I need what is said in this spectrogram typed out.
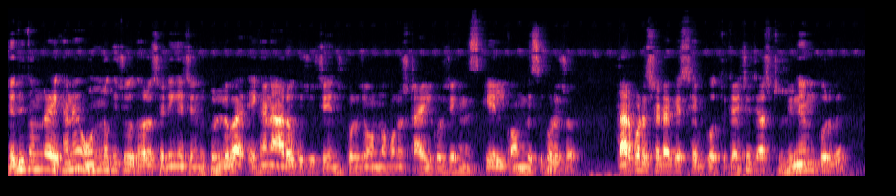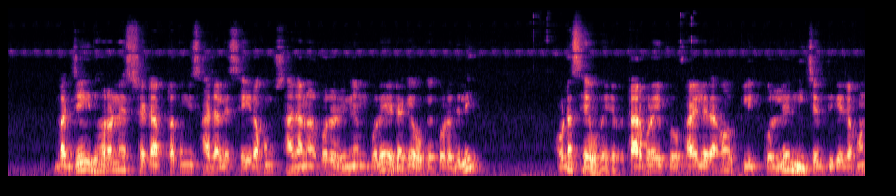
যদি তোমরা এখানে অন্য কিছু ধরো সেটিংয়ে চেঞ্জ করলে বা এখানে আরও কিছু চেঞ্জ করেছ, অন্য কোনো স্টাইল করেছ, এখানে স্কেল কম বেশি করেছ, তারপরে সেটাকে সেভ করতে চাইছো জাস্ট রিনেম করবে বা যেই ধরনের সেট আপটা তুমি সাজালে সেই রকম সাজানোর পরে রিনেম করে এটাকে ওকে করে দিলেই ওটা সেভ হয়ে যাবে। তারপরে এই প্রোফাইলে দেখো ক্লিক করলে নিচের দিকে যখন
